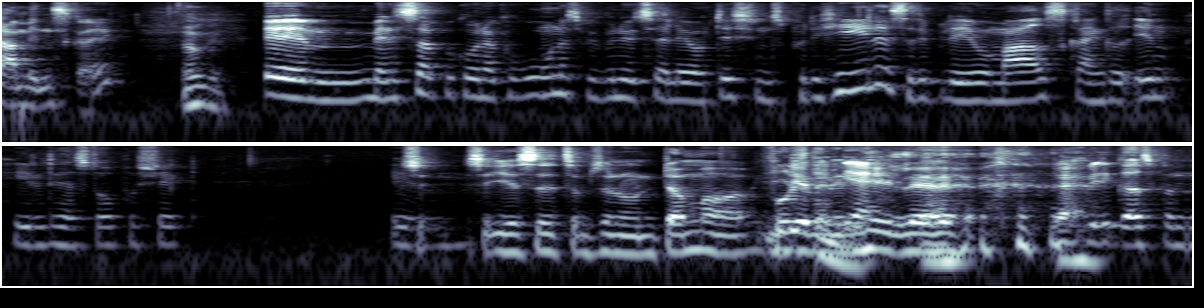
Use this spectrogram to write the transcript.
Der er mennesker, ikke? Okay. Øhm, men så på grund af corona, så blev vi nødt til at lave auditions på det hele, så det blev jo meget skrænket ind, hele det her store projekt. Øhm, Så, så I har siddet som sådan nogle dommer igennem en Fuldstændig. hel... Ja. Øh, ja. Hvilket også var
